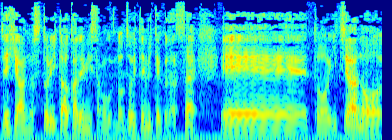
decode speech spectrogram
ぜひあの、ストリートアカデミーさんも覗いてみてください。えーと、一応あの、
